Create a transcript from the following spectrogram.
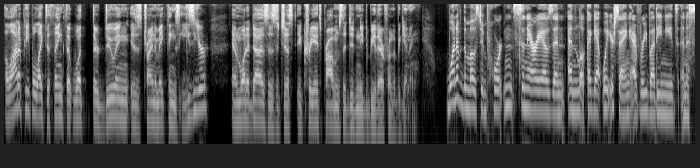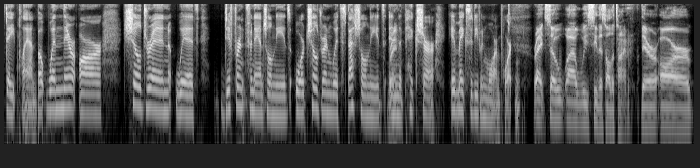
a lot of people like to think that what they're doing is trying to make things easier. And what it does is it just, it creates problems that didn't need to be there from the beginning one of the most important scenarios and and look i get what you're saying everybody needs an estate plan but when there are children with different financial needs or children with special needs right. in the picture it makes it even more important. Right. So uh, we see this all the time. There are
